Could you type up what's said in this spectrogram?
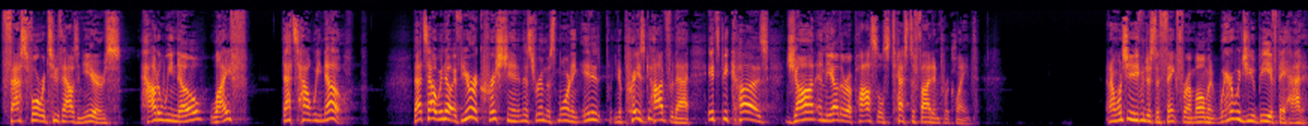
Fast forward 2,000 years, how do we know life? That's how we know. That's how we know. If you're a Christian in this room this morning, it is, you know, praise God for that. It's because John and the other apostles testified and proclaimed. And I want you even just to think for a moment where would you be if they hadn't?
